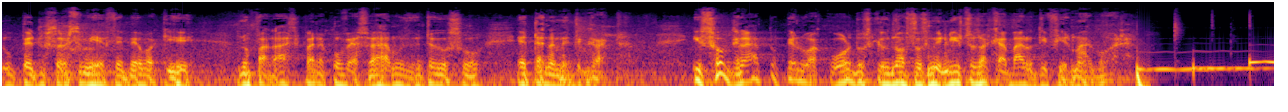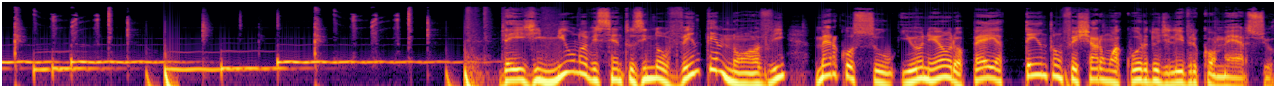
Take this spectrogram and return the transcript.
O Pedro Sanches me recebeu aqui no palácio para conversarmos, então eu sou eternamente grato. E sou grato pelo acordo que os nossos ministros acabaram de firmar agora. Desde 1999, Mercosul e União Europeia tentam fechar um acordo de livre comércio.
